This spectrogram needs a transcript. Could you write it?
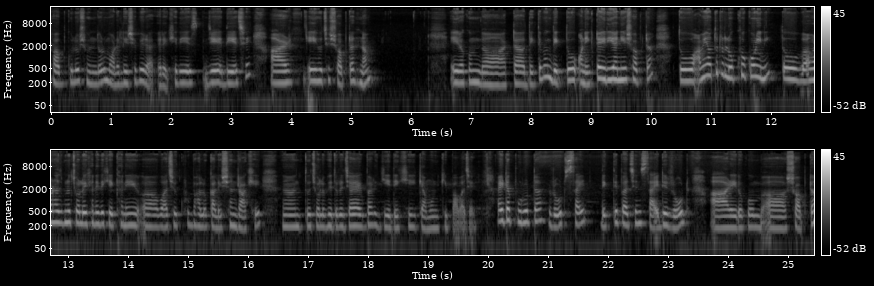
সবগুলো সুন্দর মডেল হিসেবে রেখে দিয়ে যে দিয়েছে আর এই হচ্ছে শপটার নাম। এইরকম একটা দেখতে এবং দেখতেও অনেকটা এরিয়া নিয়ে সবটা তো আমি অতটা লক্ষ্য করিনি। তো আমার হাজব্যান্ড চলো এখানে দেখি, এখানে ওয়াচের খুব ভালো কালেকশন রাখে। তো চলো ভেতরে যাই একবার, গিয়ে দেখি কেমন কি পাওয়া যায়। আর এটা পুরোটা রোড সাইড দেখতে পাচ্ছেন সাইডে রোড আর এরকম শপটা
